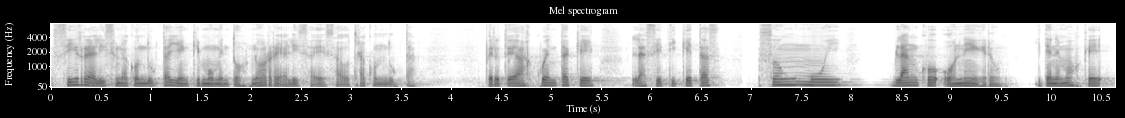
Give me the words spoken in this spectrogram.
sí realiza una conducta y en qué momentos no realiza esa otra conducta? Pero te das cuenta que las etiquetas son muy blanco o negro y tenemos que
